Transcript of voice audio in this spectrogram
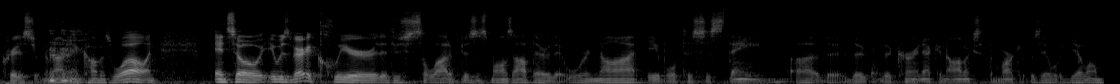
create a certain amount of income as well. And and so it was very clear that there's just a lot of business models out there that were not able to sustain uh, the, the, the current economics that the market was able to give them.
